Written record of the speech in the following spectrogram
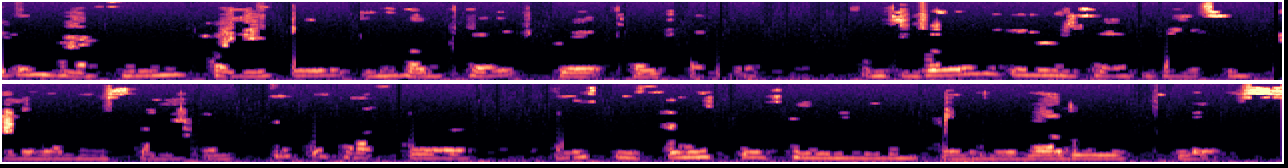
Morgan Hoffman, photographer and head coach here at Coachella. And today we're going to talk about some items that are super helpful once you finish your training and you're ready to race.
